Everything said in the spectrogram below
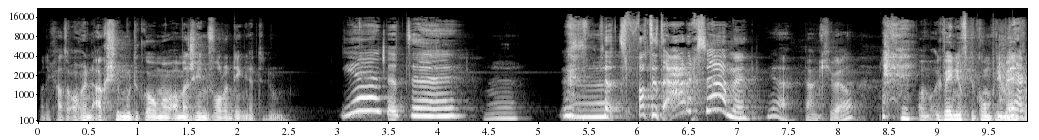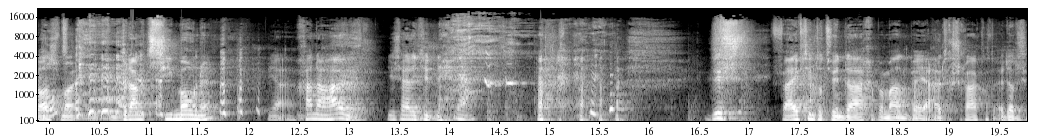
Want ik had ook in actie moeten komen om allemaal zinvolle dingen te doen. ja dat, eh, dat vat het aardig samen. Ja, dankjewel. ik weet niet of het een compliment was, maar bedankt Simone. Ja, ga nou huilen. Je zei dat je... Nee. Ja. Dus 15 tot 20 dagen per maand ben je uitgeschakeld. En dat is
